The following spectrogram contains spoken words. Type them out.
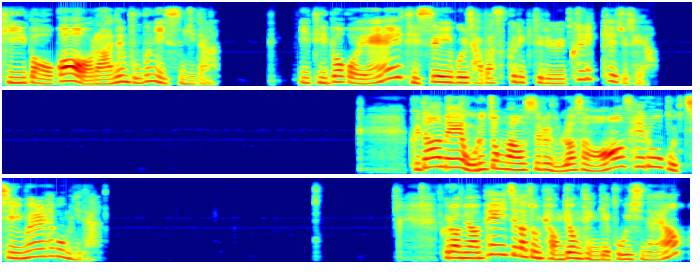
디버거라는 부분이 있습니다. 이 디버거에 디세이블 자바스크립트를 클릭해 주세요. 그 다음에 오른쪽 마우스를 눌러서 새로 고침을 해 봅니다. 그러면 페이지가 좀 변경된 게 보이시나요?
